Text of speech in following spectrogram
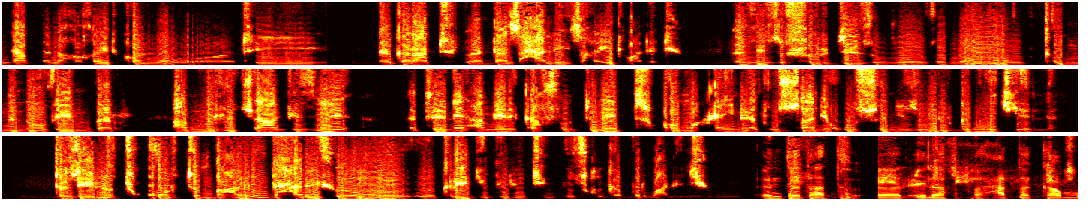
እንዳበለ ክኸይድ ከሎ እቲ ነገራት እንዳዝሓለ እዩ ዝኸይድ ማለት እዩ። እዚ ፍርዲ ዝብልዎ ዘለዉ ቅድሚ ኖቬምበር ኣብ ምርጫ ግዜ እቲ ናይ ኣሜሪካ ፍርዲ ቤት ከምኡ ዓይነት ውሳኔ ክውስን እዩ ዝብል ግምት የለን። እንተዘየሎ እቲ ኮርትን ባዕሉ ድሓረይ ሽዑ ክሬዲቢሊቲኡ ሉዝ ክገብር ማለት እዩ። እንተታት ኣልዒለ ክሓተካ እሞ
